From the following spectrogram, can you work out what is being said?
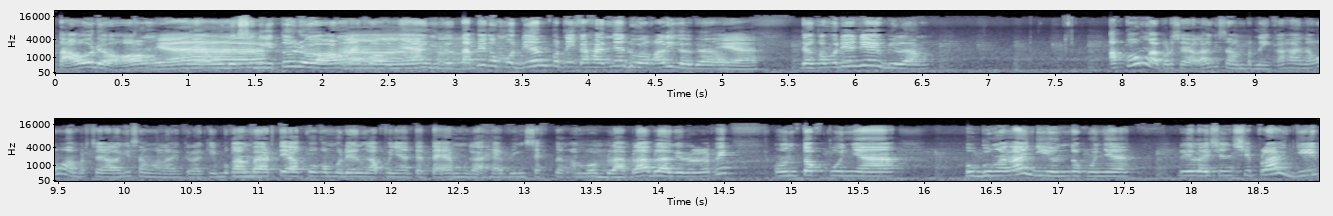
tahu dong Ya. ya udah segitu dong Ah, levelnya gitu ah. tapi kemudian pernikahannya dua kali gagal Iya. dan kemudian dia bilang aku nggak percaya lagi sama pernikahan aku nggak percaya lagi sama laki-laki bukan Hmm. berarti aku kemudian nggak punya TTM nggak having sex dengan Hmm. bla bla bla gitu tapi untuk punya hubungan lagi untuk punya relationship lagi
